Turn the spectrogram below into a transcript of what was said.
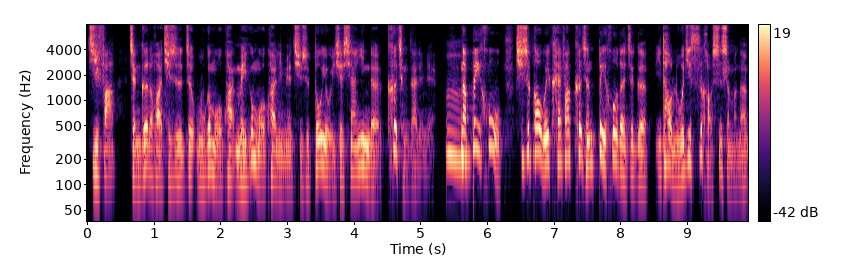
激发？整个的话，其实这五个模块，每个模块里面其实都有一些相应的课程在里面。嗯，那背后其实高维开发课程背后的这个一套逻辑思考是什么呢？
